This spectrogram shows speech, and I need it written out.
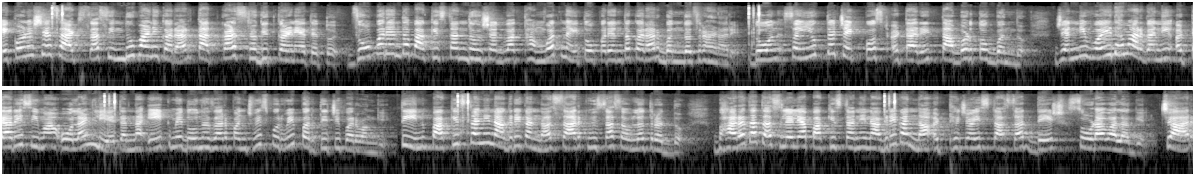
एकोणीसशे साठचा सिंधू पाणी करार तात्काळ स्थगित करण्यात येतोय. जोपर्यंत पाकिस्तान दहशतवाद थांबवत नाही तोपर्यंत करार बंदच राहणार आहे. दोन संयुक्त चेकपोस्ट अटारी ताबडतोब बंद. ज्यांनी वैध मार्गाने अटारी सीमा ओलांडली आहे त्यांना एक मे दोन हजार पंचवीस पूर्वी परतीची परवानगी. तीन पाकिस्तानी नागरिकांना सार्क व्हिसा सवलत रद्द. भारतात असलेल्या पाकिस्तानी नागरिकांना अठ्ठेचाळीस तासात देश सोडावा लागेल. चार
